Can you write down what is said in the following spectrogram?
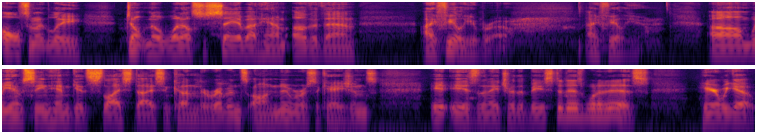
ultimately don't know what else to say about him other than I feel you, bro. I feel you. Um, we have seen him get sliced, diced, and cut into ribbons on numerous occasions. It is the nature of the beast. It is what it is. Here we go.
